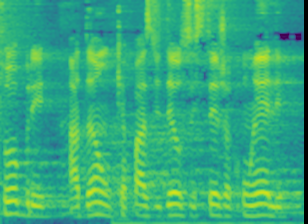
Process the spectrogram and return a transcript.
sobre Adão, que a paz de Deus esteja com ele,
